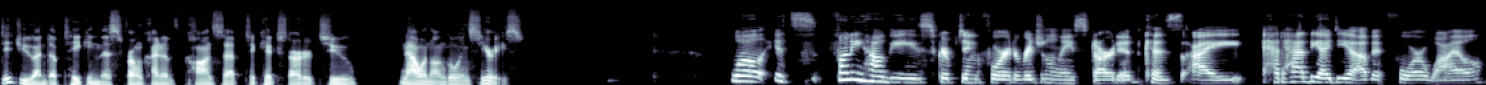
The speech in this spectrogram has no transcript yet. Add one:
did you end up taking this from kind of concept to Kickstarter to now an ongoing series? Well, it's funny how the scripting for it originally started because I had had the idea of it for a while.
